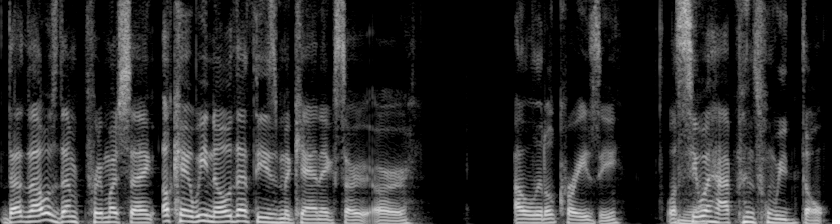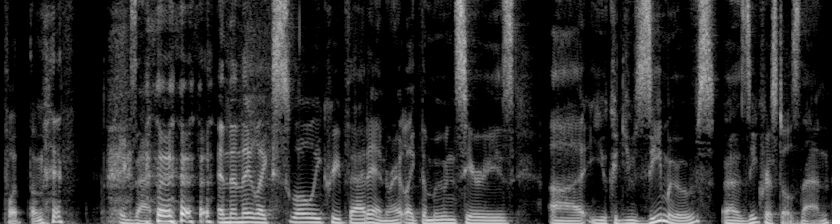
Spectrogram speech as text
that that was them pretty much saying, "Okay, we know that these mechanics are are a little crazy. Let's see what happens when we don't put them in." Exactly. and then they like slowly creep that in, right? Like the Moon series, uh, you could use Z moves, uh, Z crystals. Then,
